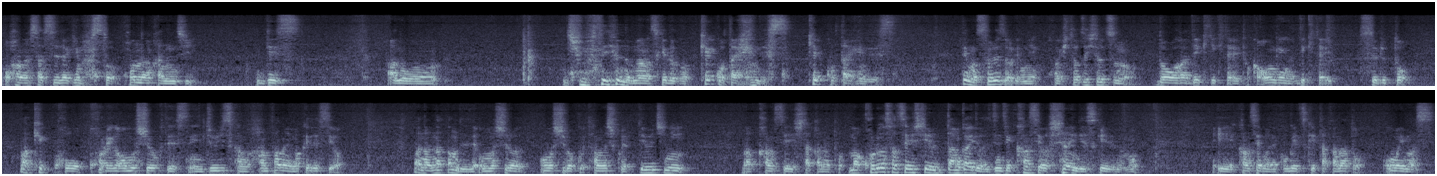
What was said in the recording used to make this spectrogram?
お話しさせていただきますと、こんな感じです。あの、自分で言うのもなんですけども、結構大変です。結構大変です。でもそれぞれね、こう一つ一つの動画ができてきたりとか、音源ができたりすると、まあ、結構これが面白くてですね、充実感が半端ないわけですよ。まあ、なんだかんだで面白面白く楽しくやっているうちに、まあ、完成したかなと。まあ、これを撮影している段階では全然完成はしてないんですけれども、えー、完成まで焦げつけたかなと思います。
